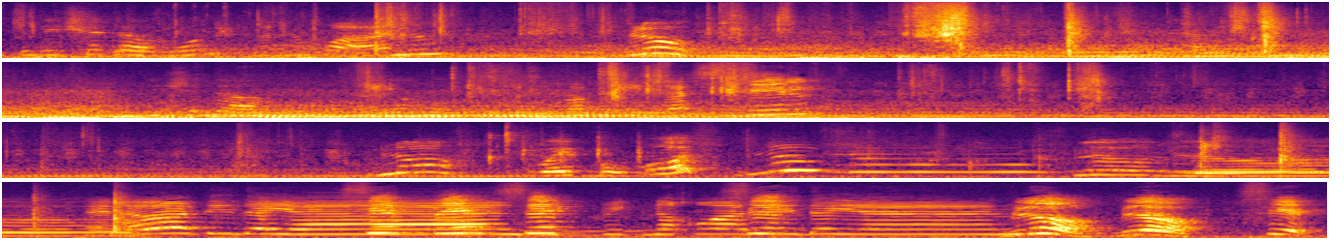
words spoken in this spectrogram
Hindi siya dahon. Ano ka, ano? Blue. Hindi siya dahon. Papilas. Still, Blue. way bukot. Blue. Sit.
